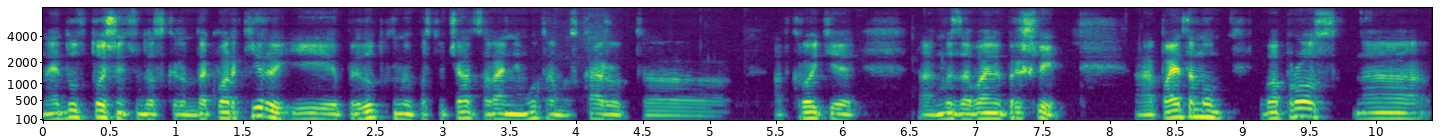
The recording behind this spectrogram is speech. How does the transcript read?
Найдут с точностью, да, скажем, до квартиры и придут к нему постучаться ранним утром и скажут, откройте, а, мы за вами пришли. А, поэтому вопрос, а,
